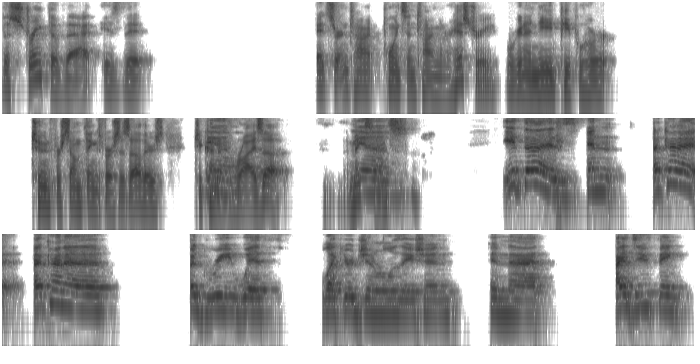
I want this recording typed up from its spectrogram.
the strength of that is that at certain time, points in time in our history, we're going to need people who are tuned for some things versus others to kind yeah. of rise up. That makes yeah. sense. It does. And I kind of I kind of agree with like your generalization in that I do think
